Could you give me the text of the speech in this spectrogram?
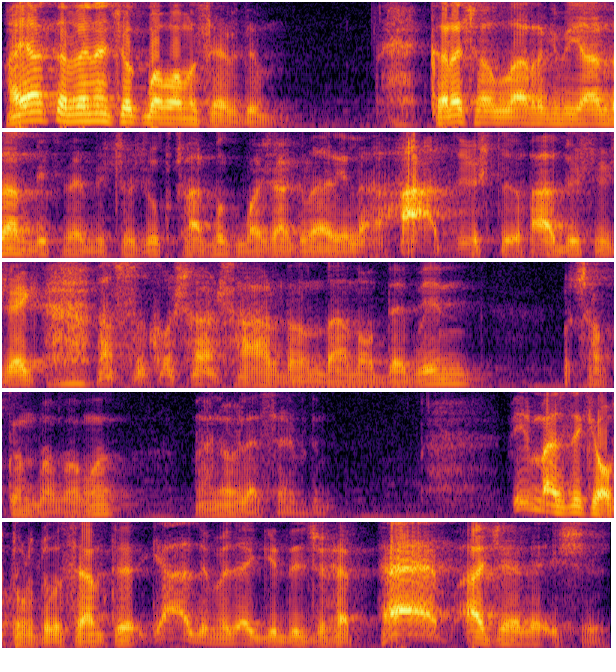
Hayatta ben en çok babamı sevdim. Kara çalılar gibi yerden bitme bir çocuk çarpık bacaklarıyla ha düştü ha düşecek. Nasıl koşar ardından o devin. O çapkın babamı ben öyle sevdim. Bilmezdi ki oturduğu semti. Geldi mi de gidici hep. Hep acele işi.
